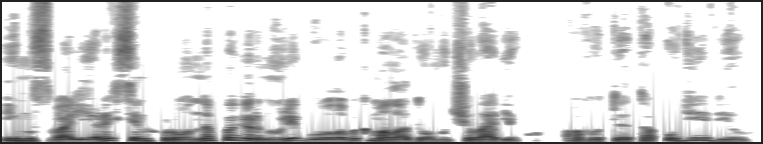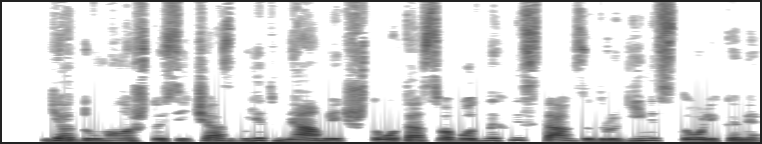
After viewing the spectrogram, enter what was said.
и мы с Валерой синхронно повернули головы к молодому человеку. А вот это удивил. Я думала, что сейчас будет мямлить что-то о свободных местах за другими столиками,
